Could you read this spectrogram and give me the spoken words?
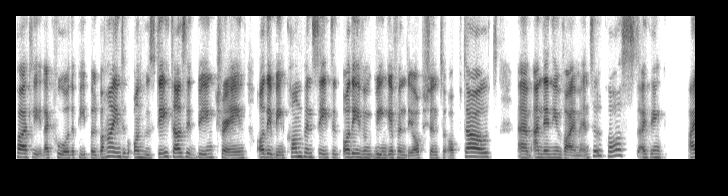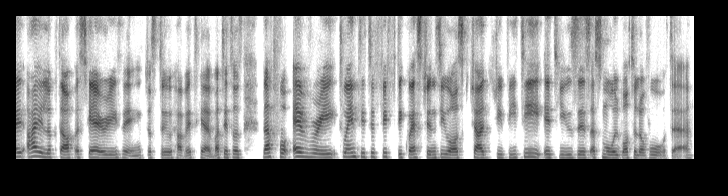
partly like who are the people behind on whose data is it being trained? Are they being compensated? Are they even being given the option to opt out? Um, and then the environmental cost. I think I, I looked up a scary thing just to have it here, but it was that for every 20 to 50 questions you ask ChatGPT, it uses a small bottle of water.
